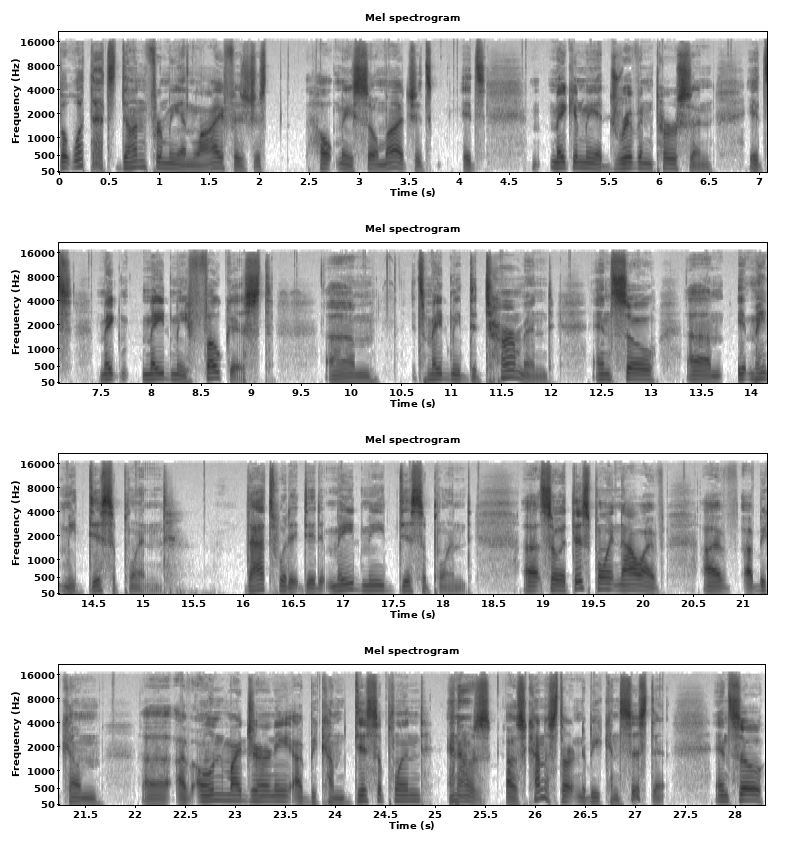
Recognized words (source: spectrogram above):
but what that's done for me in life has just helped me so much. It's it's making me a driven person. It's make made me focused. Um, it's made me determined, and so um, it made me disciplined. That's what it did. It made me disciplined. Uh, so at this point now, I've I've I've become uh, I've owned my journey. I've become disciplined, and I was I was kind of starting to be consistent. And so,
